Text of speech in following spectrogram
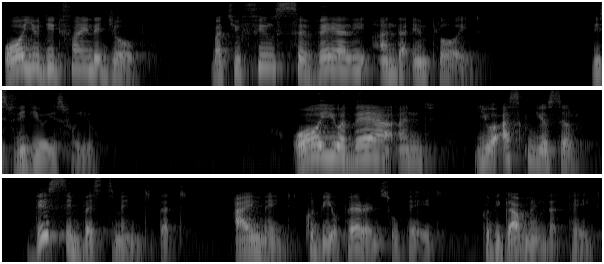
Or you did find a job, but you feel severely underemployed. This video is for you. Or you are there and you are asking yourself, this investment that I made, could be your parents who paid, could be government that paid,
